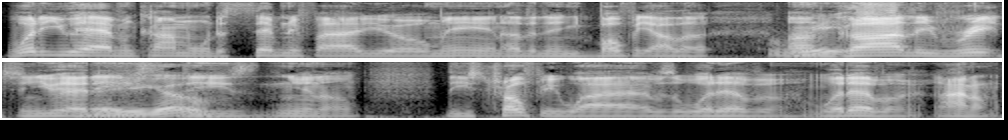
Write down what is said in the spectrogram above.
what do you have in common with a 75 year old man other than both of y'all are Rich. ungodly rich, and you had There you these go. these you know these trophy wives or whatever, whatever. I don't know.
